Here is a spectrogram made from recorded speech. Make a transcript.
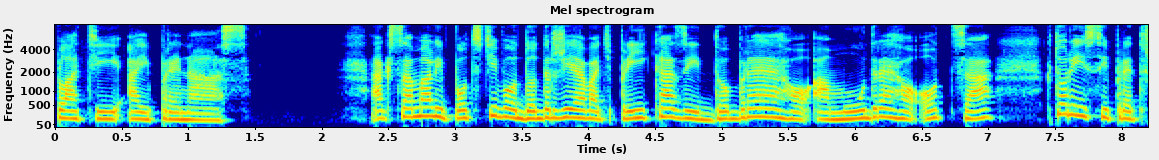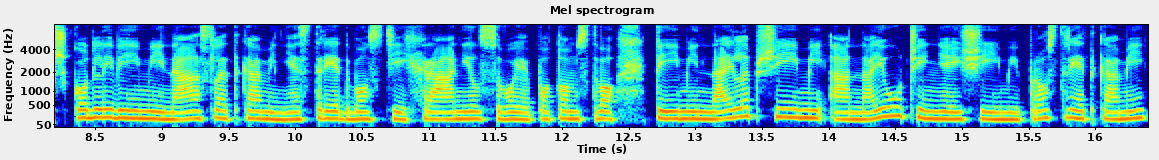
platí aj pre nás – ak sa mali poctivo dodržiavať príkazy dobrého a múdreho otca, ktorý si pred škodlivými následkami nestriedmosti chránil svoje potomstvo tými najlepšími a najúčinnejšími prostriedkami,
